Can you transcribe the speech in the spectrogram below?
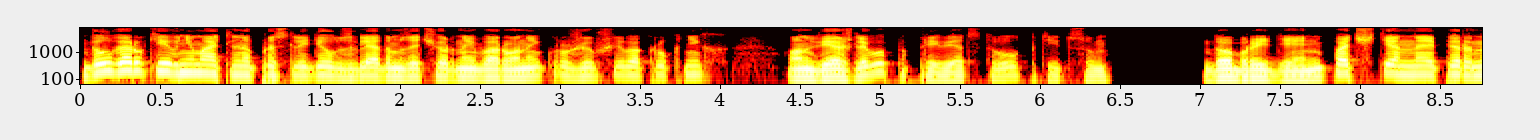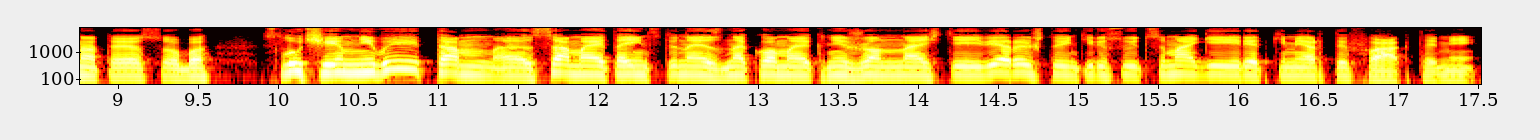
Долгорукий внимательно проследил взглядом за черной вороной, кружившей вокруг них. Он вежливо поприветствовал птицу. «Добрый день, почтенная пернатая особа. Случаем не вы, там э, самая таинственная знакомая княжон Настя и Веры, что интересуется магией и редкими артефактами?»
